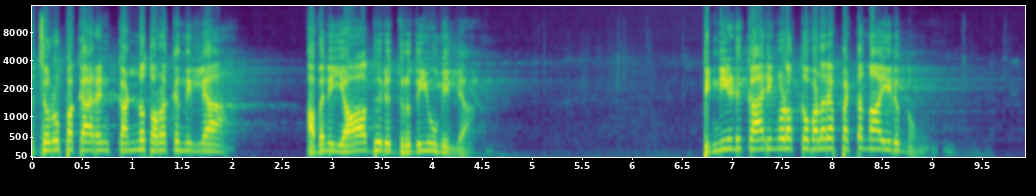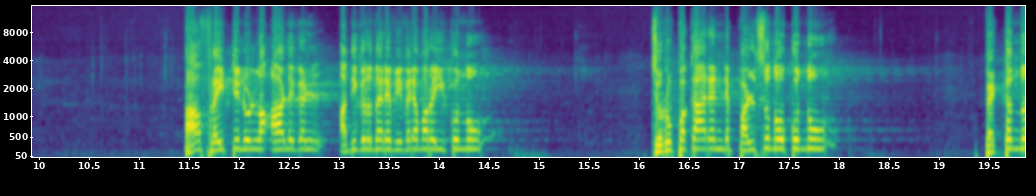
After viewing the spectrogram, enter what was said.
ചെറുപ്പക്കാരൻ കണ്ണു തുറക്കുന്നില്ല. അവന് യാതൊരു ധൃതിയുമില്ല. പിന്നീട് കാര്യങ്ങളൊക്കെ വളരെ പെട്ടെന്നായിരുന്നു. ആ ഫ്ലൈറ്റിലുള്ള ആളുകൾ അധികൃതരെ വിവരമറിയിക്കുന്നു. ചെറുപ്പക്കാരന്റെ പൾസ് നോക്കുന്നു. പെട്ടെന്ന്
